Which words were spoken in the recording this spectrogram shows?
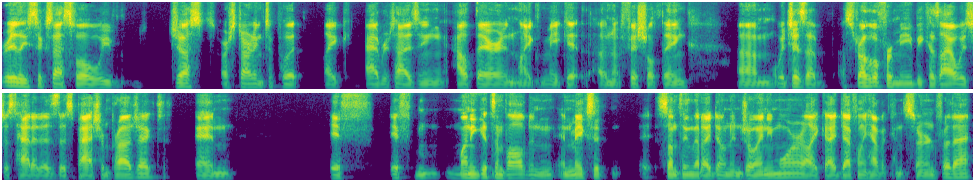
really successful. We just are starting to put like advertising out there and like make it an official thing um, which is a, a, struggle for me because i always just had it as this passion project. And if if money gets involved and, and makes it something that i don't enjoy anymore like i definitely have a concern for that.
